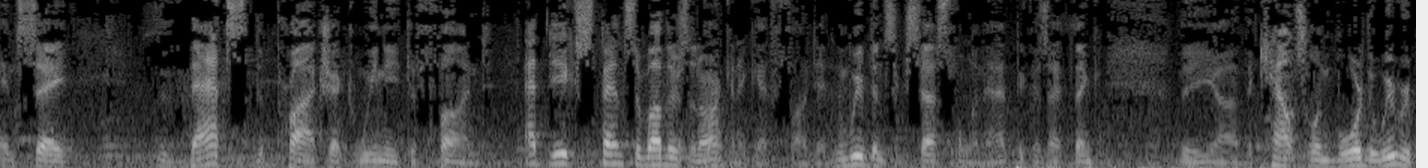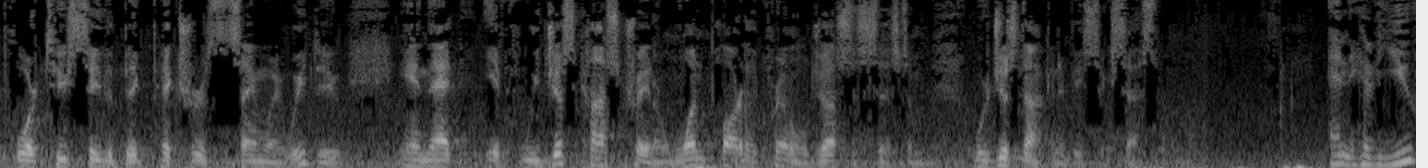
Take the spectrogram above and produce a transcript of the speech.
and say that's the project we need to fund at the expense of others that aren't going to get funded. And we've been successful in that because I think the uh, the council and board that we report to see the big picture is the same way we do, and that if we just concentrate on one part of the criminal justice system, we're just not going to be successful. And have you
